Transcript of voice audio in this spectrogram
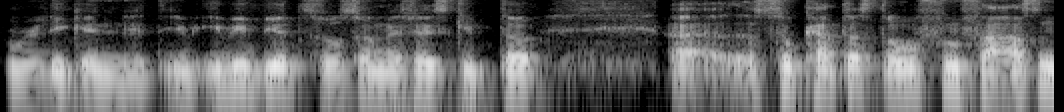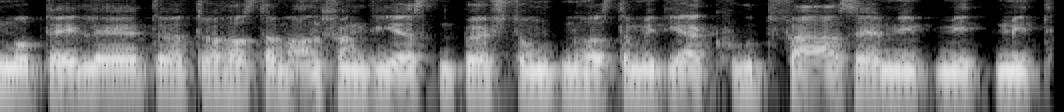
Schuldige nicht. Ich, ich würde so sagen, also es gibt da äh, so Katastrophenphasenmodelle, da, da hast du am Anfang die ersten paar Stunden, hast du mit die Akutphase, mit, mit, mit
